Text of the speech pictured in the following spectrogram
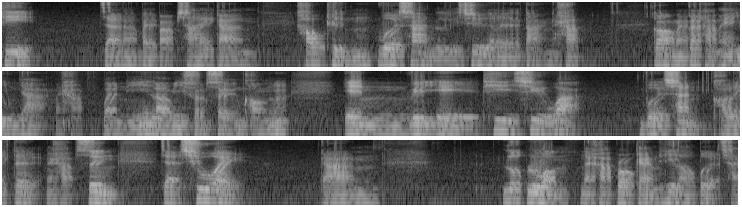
ที่จะนำไปปรับใช้การเข้าถึงเวอร์ชั่น หรือชื่ออะไรต่างๆนะครับ ก็มันก็ทำให้ยุ่งยากนะครับ วันนี้เรามีส่วนเสริมของ NVDA ที่ชื่อว่า Version Collector นะครับ ซึ่งจะช่วยการ รวบรวมนะครับโปรแกรมที่เราเปิดใช้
